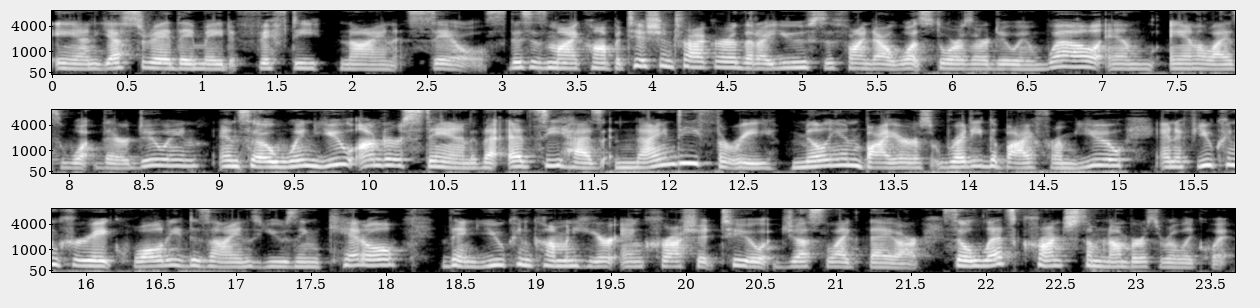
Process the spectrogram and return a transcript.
And yesterday, they made 59 sales. This is my competition tracker that I use to find out what stores are doing well and analyze what they're doing. And so when you understand that Etsy has 93 million buyers ready to buy from you, and if you can create quality designs using Kittl, then you can come in here and crush it too, just like they are. So let's crunch some numbers really quick.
